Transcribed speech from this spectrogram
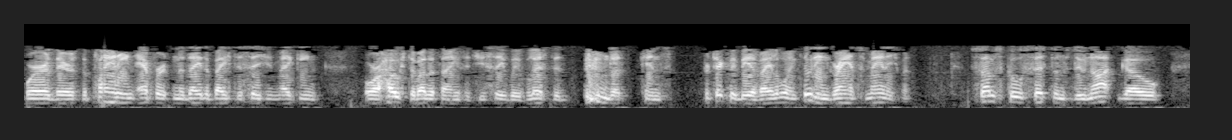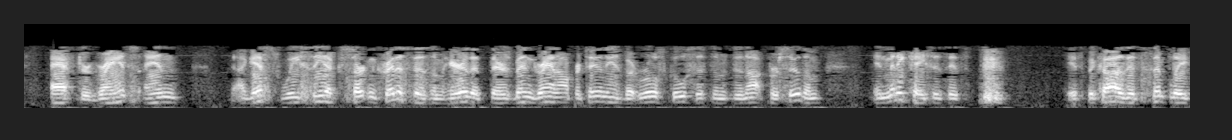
where there's the planning effort and the database decision making or a host of other things that you see we've listed that can particularly be available, including grants management some school systems do not go after grants, and I guess we see a certain criticism here that there's been grant opportunities, but rural school systems do not pursue them. In many cases, it's it's because it's simply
